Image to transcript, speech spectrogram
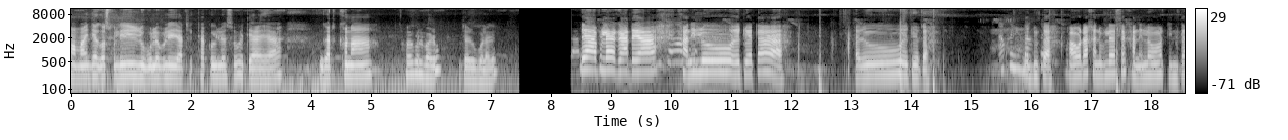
মামাই দিয়া গছপুলি ৰুবলৈ বুলি এয়া ঠিক ঠাক কৰি লৈছোঁ। এতিয়া এয়া গাঁত খনা হৈ গ'ল বাৰু এতিয়া ৰুব লাগে। এয়া এফালে গাঁত এয়া খান্দিলোঁ এইটো এটা আৰু এইটো এটা দুটা। আৰু এটা খান্দিবলৈ আছে খান্দি লওঁ তিনিটা।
